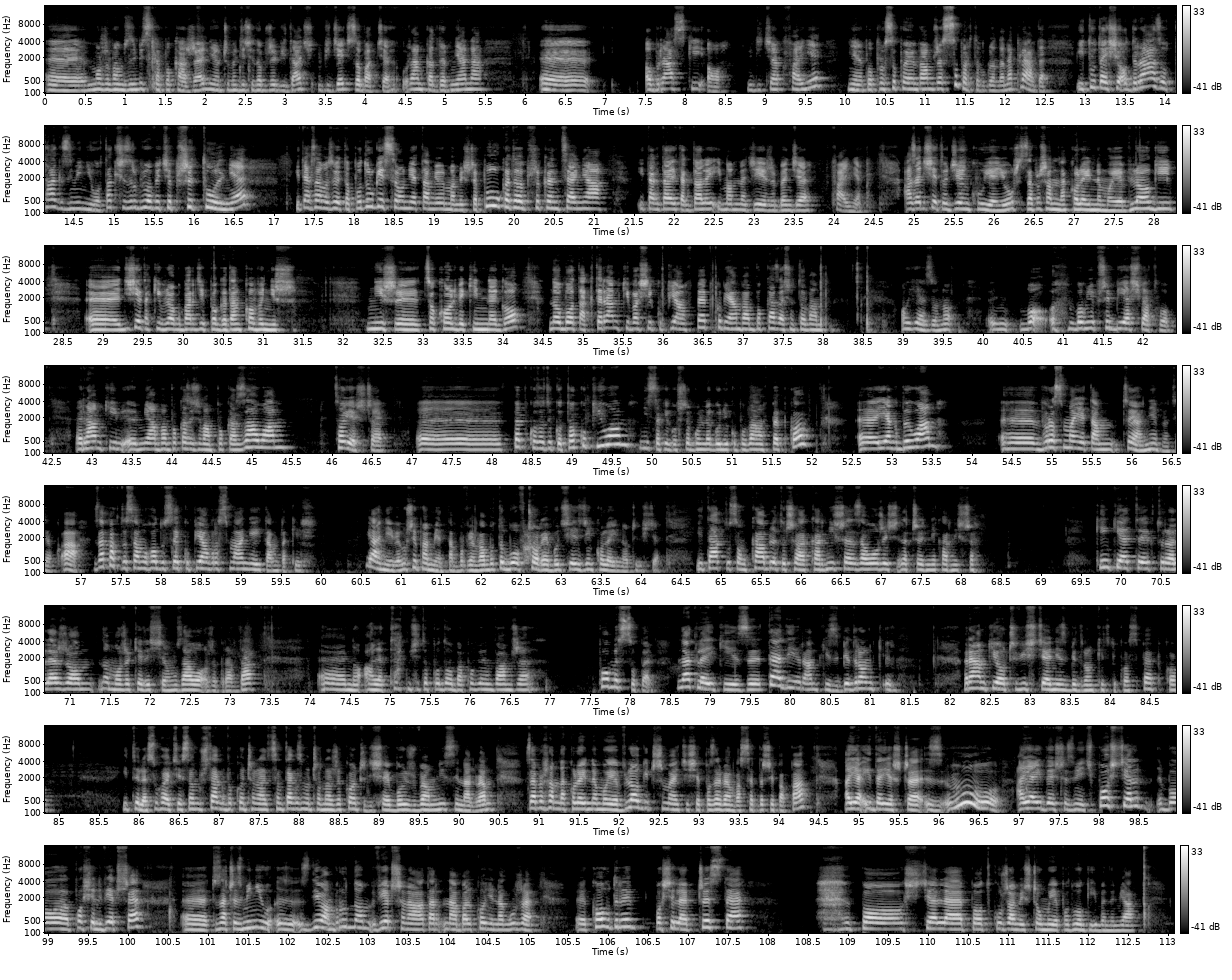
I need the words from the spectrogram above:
E, może Wam z bliska pokażę. Nie wiem, czy będziecie dobrze widać, widzieć. Zobaczcie, ramka drewniana, e, obrazki. O, widzicie jak fajnie? Nie, po prostu powiem Wam, że super to wygląda, naprawdę. I tutaj się od razu tak zmieniło, tak się zrobiło, wiecie, przytulnie. I tak samo zrobię to po drugiej stronie, tam mam jeszcze półkę do przykręcenia i tak dalej, i tak dalej. I mam nadzieję, że będzie fajnie. A za dzisiaj to dziękuję już. Zapraszam na kolejne moje vlogi. E, dzisiaj taki vlog bardziej pogadankowy niż, niż y, cokolwiek innego. No bo tak, te ramki właśnie kupiłam w Pepko, miałam Wam pokazać, no to Wam... O Jezu, no, y, bo, bo mnie przebija światło. Ramki y, miałam Wam pokazać, Wam pokazałam. Co jeszcze? Eee, W Pepko to tylko to kupiłam. Nic takiego szczególnego nie kupowałam w Pepko. Eee, Jak byłam eee, w Rosmanie tam, co ja nie wiem, jak, a zapach do samochodu sobie kupiłam w Rosmanie i tam jakieś, ja nie wiem, już nie pamiętam, powiem Wam, bo to było wczoraj, bo dzisiaj jest dzień kolejny oczywiście. I tak, tu są kable, tu trzeba karnisze założyć, znaczy nie karnisze, kinkiety, które leżą, no może kiedyś się założy, prawda? E, No ale tak mi się to podoba, powiem Wam, że pomysł super. Naklejki z Teddy, ramki z Biedronki, ramki oczywiście nie z Biedronki, tylko z Pepko. I tyle. Słuchajcie, jestem już tak wykończona, jestem tak zmęczona, że kończę dzisiaj, bo już Wam nic nie nagram. Zapraszam na kolejne moje vlogi. Trzymajcie się, pozdrawiam Was serdecznie, papa. A ja idę jeszcze, z, uuu, a ja idę jeszcze zmienić pościel, bo pościel wietrze, to znaczy zmienił, e, zdjęłam brudną, wietrze na, na balkonie na górze e, kołdry, pościele czyste, pościele podkurzam, jeszcze umyję podłogi i będę miała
